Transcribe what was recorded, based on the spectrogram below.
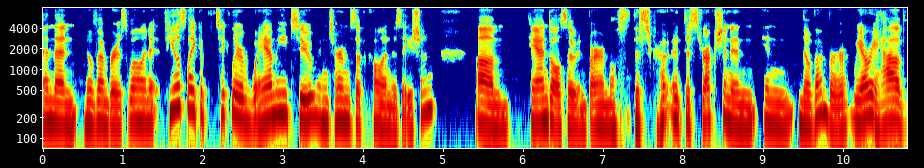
and then November as well. And it feels like a particular whammy too in terms of colonization um, and also environmental destru- destruction in, in November. We already have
